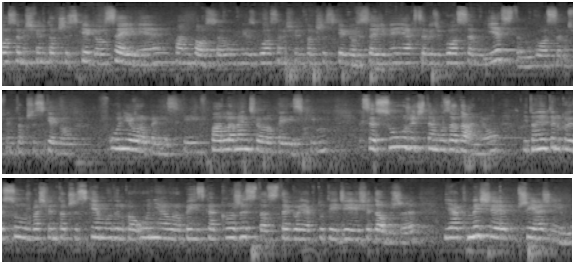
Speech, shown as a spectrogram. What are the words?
głosem świętokrzyskiego w Sejmie, pan poseł jest głosem świętokrzyskiego w Sejmie, ja chcę być głosem, jestem głosem świętokrzyskiego w Unii Europejskiej, w Parlamencie Europejskim. Chcę służyć temu zadaniu i to nie tylko jest służba świętokrzyskiemu, tylko Unia Europejska korzysta z tego, jak tutaj dzieje się dobrze, jak my się przyjaźnimy,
